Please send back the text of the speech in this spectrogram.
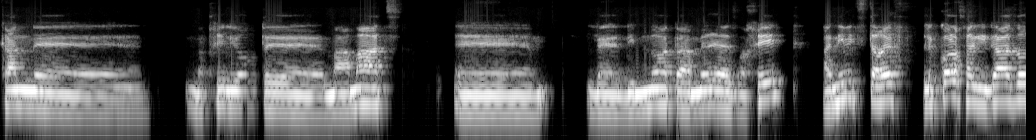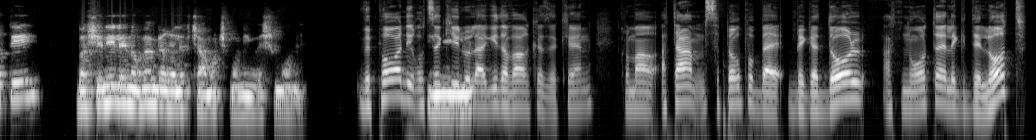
כאן מתחיל להיות מאמץ למנוע את המרי האזרחי. אני מצטרף לכל החגיגה הזאתי, בשני לנובמבר 1988. ופה אני רוצה כאילו להגיד דבר כזה, כן? כלומר, אתה מספר פה בגדול, התנועות האלה גדלות,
